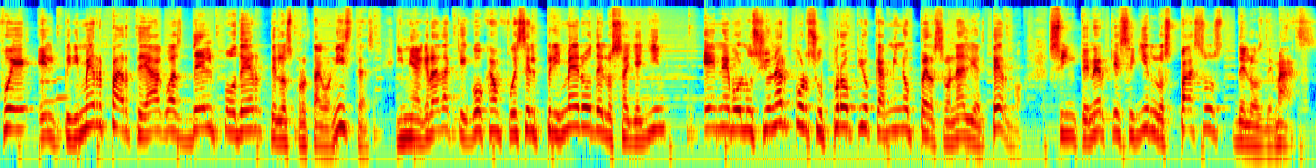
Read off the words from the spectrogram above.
fue el primer parteaguas del poder de los protagonistas. Y me agrada que Gohan fuese el primero de los Saiyajin en evolucionar por su propio camino personal y alterno, sin tener que seguir los pasos de los demás.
